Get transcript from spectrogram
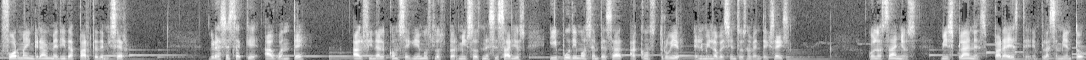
forma en gran medida parte de mi ser. Gracias a que aguanté, al final conseguimos los permisos necesarios y pudimos empezar a construir en 1996. Con los años, mis planes para este emplazamiento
